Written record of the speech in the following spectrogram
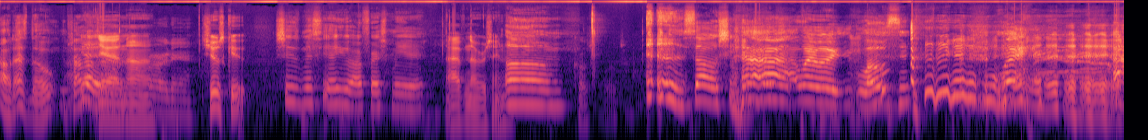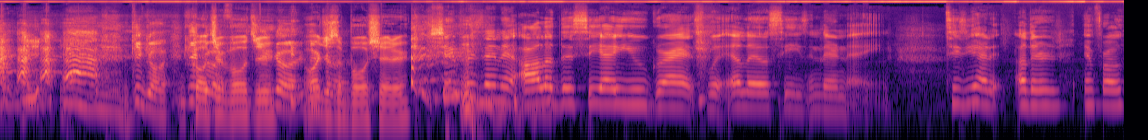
Oh, that's dope. Shout Yeah. out to Yeah, nah. Her then. She was cute. She was Miss CAU our freshman year. I've never seen her. Um. Vulture. So she presented, wait, wait, Los. wait. keep going. Keep Culture going. vulture, Keep going, keep or just a bullshitter. she presented all of the CAU grads with LLCs in their name. Teasy, you had other info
